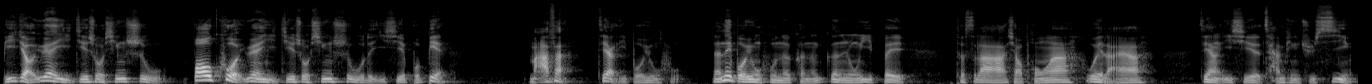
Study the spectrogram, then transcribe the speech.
比较愿意接受新事物，包括愿意接受新事物的一些不便、麻烦这样一波用户。那那波用户呢，可能更容易被特斯拉、小鹏啊、蔚来啊这样一些产品去吸引。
